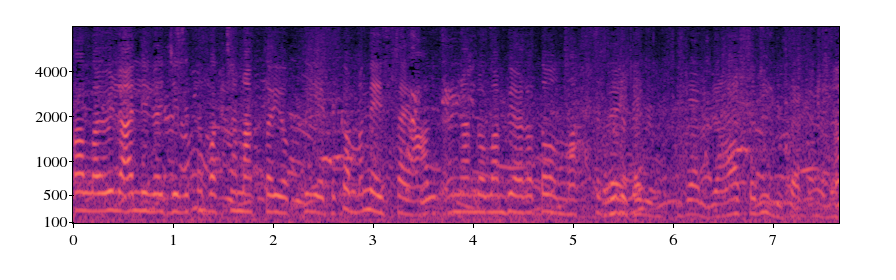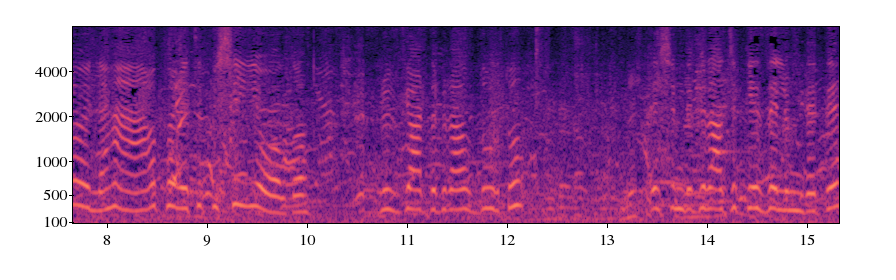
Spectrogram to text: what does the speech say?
Vallahi öyle alelacele tabak çanak da yoktu yedik ama neyse yani. Önemli olan bir arada olmaktı Öyle böyle. tabii. Güzel. Yani hasta değildik zaten öyle. Öyle ha operatif bir şey iyi oldu. Rüzgar da biraz durdu. E şimdi birazcık gezelim dedi.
